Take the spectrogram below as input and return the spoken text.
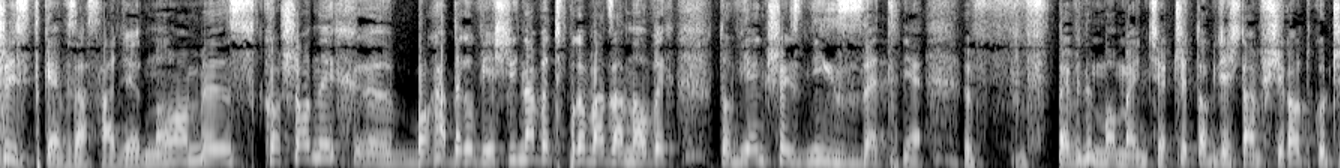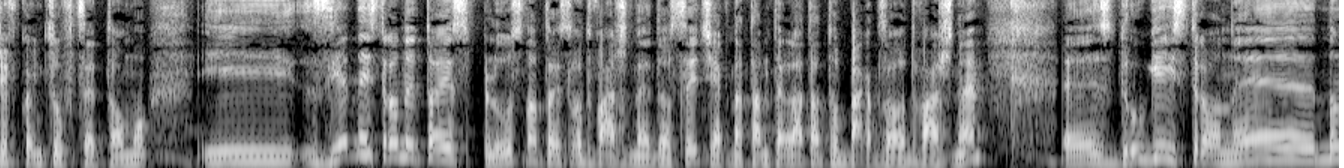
czystkę w zasadzie. No, mamy skoszonych e, bohaterów, jeśli nawet wprowadza nowych, to większość z nich zetnie w, w, pewnym momencie, czy to gdzieś tam w środku, czy w końcówce tomu. I z jednej strony to jest plus, no to jest odważne dosyć, jak na tamte lata to bardzo odważne. E, z drugiej strony, no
